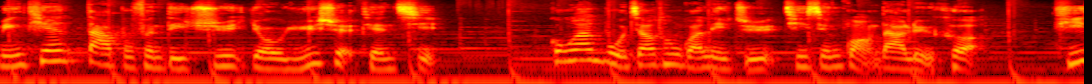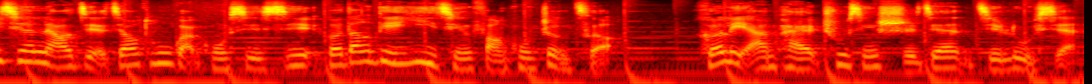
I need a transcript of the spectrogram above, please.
明天大部分地区有雨雪天气，公安部交通管理局提醒广大旅客提前了解交通管控信息和当地疫情防控政策，合理安排出行时间及路线。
